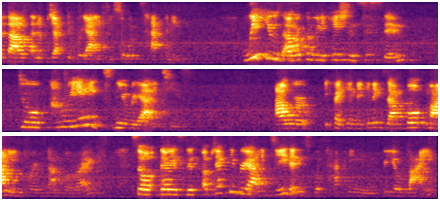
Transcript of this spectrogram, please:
about an objective reality, so what's happening. We use our communication system to create new realities. Our, if I can make an example, money, for example, right? So there is this objective reality that is what's happening in real life,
